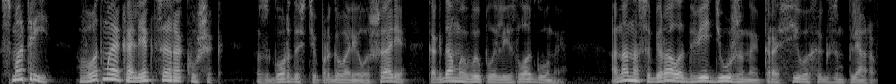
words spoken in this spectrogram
«Смотри, вот моя коллекция ракушек», — с гордостью проговорила Шари, когда мы выплыли из лагуны. Она насобирала две дюжины красивых экземпляров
